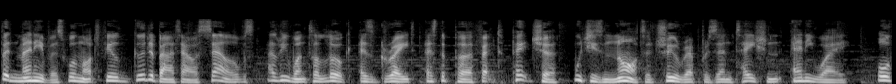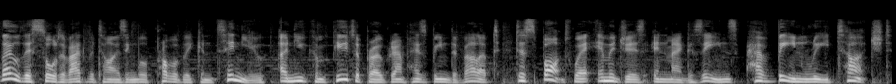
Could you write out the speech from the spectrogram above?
but many of us will not feel good about ourselves as we want to look as great as the perfect picture, which is not a true representation anyway. Although this sort of advertising will probably continue, a new computer program has been developed to spot where images in magazines have been retouched.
